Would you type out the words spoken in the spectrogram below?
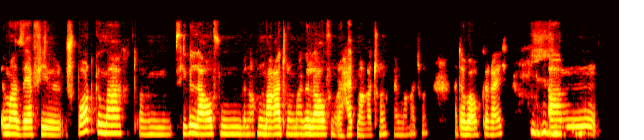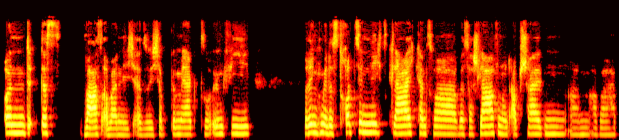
immer sehr viel Sport gemacht, ähm, viel gelaufen, bin auch einen Marathon mal gelaufen oder Halbmarathon, kein Marathon, hat aber auch gereicht. ähm, und das war es aber nicht. Also ich habe gemerkt, so irgendwie bringt mir das trotzdem nichts. Klar, ich kann zwar besser schlafen und abschalten, ähm, aber habe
